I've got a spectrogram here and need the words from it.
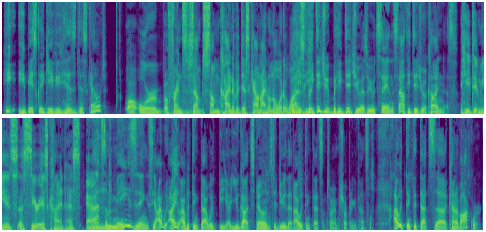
He he basically gave you his discount. Or, or a friend, some some kind of a discount. I don't know what it Well, was, he, but he did you, but he did you, as we would say in the South, he did you a kindness. he did me a, a serious kindness. And That's amazing. See, I would, I, I would think that would be. Uh, you got stones to do that. I would think that's. I'm sorry, I'm sharpening a pencil. I would think that that's uh, kind of awkward.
